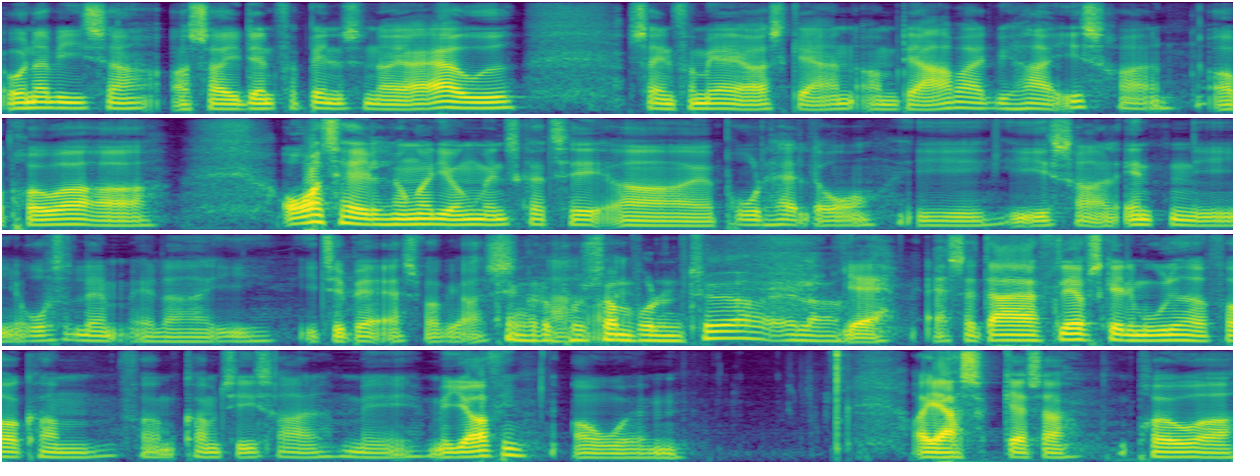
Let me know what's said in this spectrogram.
underviser, og så i den forbindelse, når jeg er ude, så informerer jeg også gerne om det arbejde, vi har i Israel, og prøver at overtale nogle af de unge mennesker til at øh, bruge et halvt år i, i Israel, enten i Jerusalem eller i, i Tiberias, hvor vi også Tænker du på som volontør? Eller? Ja, altså der er flere forskellige muligheder for at komme, for at komme til Israel med, med Joffi, og, øhm, og jeg skal så prøve at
